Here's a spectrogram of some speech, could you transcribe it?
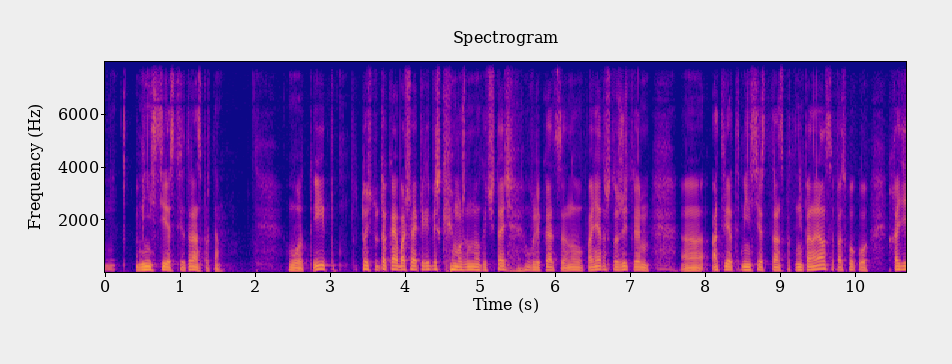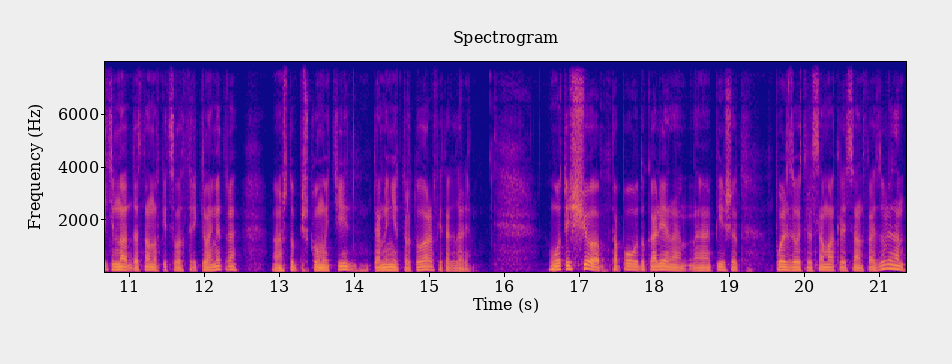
в Министерстве транспорта. Вот. И, то есть тут такая большая переписка, можно много читать, увлекаться. Ну, понятно, что жителям э, ответ Министерства транспорта не понравился, поскольку ходить им надо до остановки целых 3 километра, э, чтобы пешком идти, там и нет тротуаров и так далее. Вот еще по поводу колена э, пишет пользователь Самат Лейсан Файзулина.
